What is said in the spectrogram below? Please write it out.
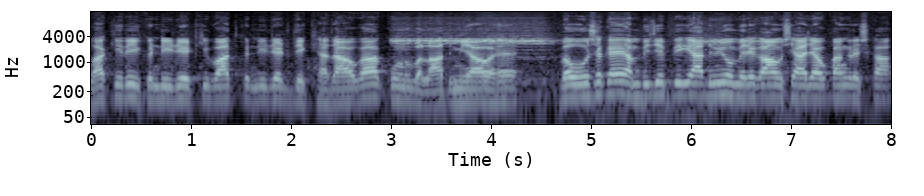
बाकी रही कैंडिडेट की बात कैंडिडेट देखा जाओगा कौन भला आदमी आओ है। वह हो सके हम बीजेपी के आदमी हो, मेरे गाँव से आ जाओ कांग्रेस का।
